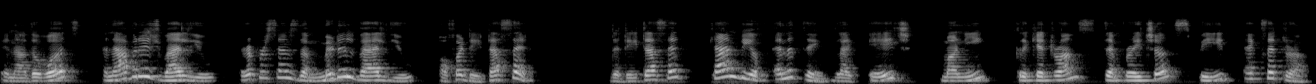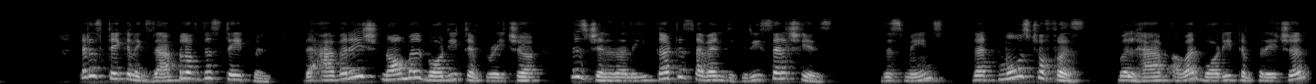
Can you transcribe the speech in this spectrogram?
In other words, an average value represents the middle value of a data set. The data set can be of anything like age, money, cricket runs, temperature, speed, etc. Let us take an example of this statement. The average normal body temperature is generally 37 degrees Celsius. This means that most of us will have our body temperature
